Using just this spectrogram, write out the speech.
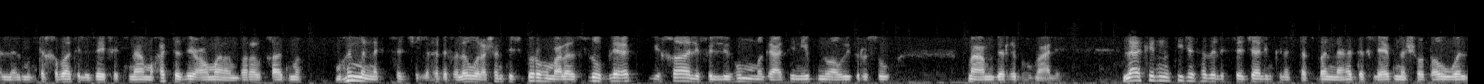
المنتخبات اللي زي فيتنام وحتى زي عمان المباراة القادمة مهم إنك تسجل الهدف الأول عشان تجبرهم على أسلوب لعب يخالف اللي هم قاعدين يبنوا أو يدرسوا مع مدربهم عليه. لكن نتيجة هذا الاستعجال يمكن استقبلنا هدف لعبنا شوط أول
